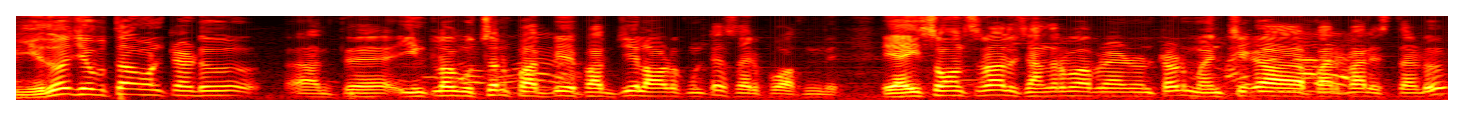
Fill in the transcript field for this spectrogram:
ఏదో చెబుతా ఉంటాడు. అంతే. ఇంట్లో కూర్చొని పబ్జీ పబ్జీలు ఆడుకుంటే సరిపోతుంది. ఈ ఐదు సంవత్సరాలు చంద్రబాబు నాయుడు ఉంటాడు మంచిగా పరిపాలిస్తాడు.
